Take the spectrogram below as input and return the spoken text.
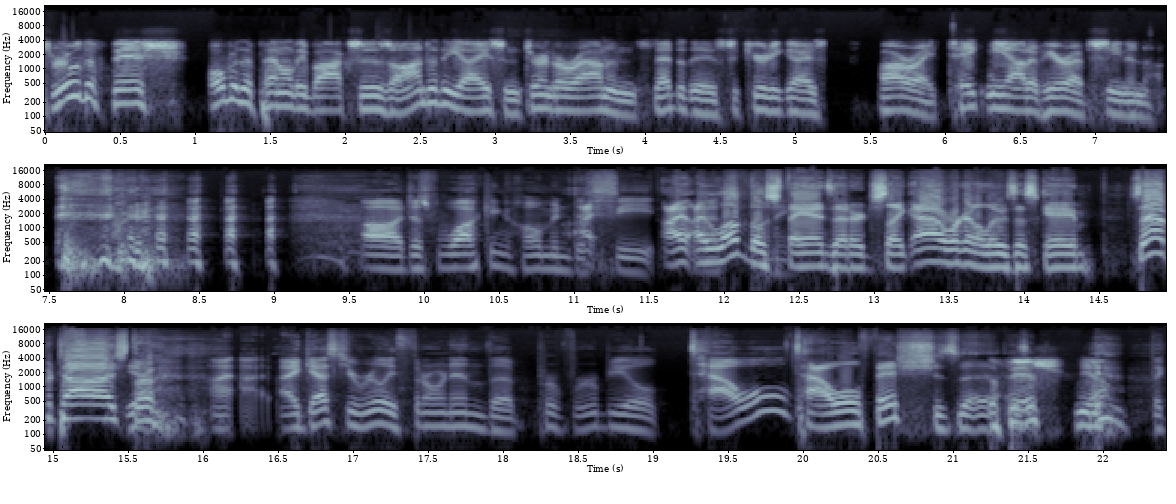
threw the fish over the penalty boxes onto the ice and turned around and said to the security guys, All right, take me out of here. I've seen enough. Oh, just walking home in defeat. I, I That's love those funny. fans that are just like, ah, we're gonna lose this game. Sabotage. Yeah. Throw, I, I- I guess you're really throwing in the proverbial towel, towel fish is uh, The fish, yeah. the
